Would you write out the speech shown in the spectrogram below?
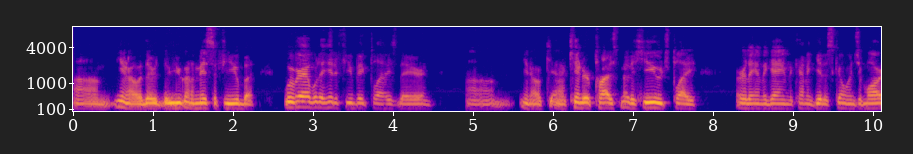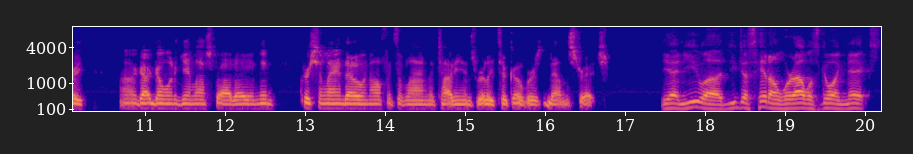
um, you know, they're, they're, you're going to miss a few, but we were able to hit a few big plays there. And, um, you know, uh, Kendrick Price made a huge play early in the game to kind of get us going. Jamari uh, got going again last Friday. And then Christian Lando and offensive line and the tight ends really took over down the stretch. Yeah, and you uh, you just hit on where I was going next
